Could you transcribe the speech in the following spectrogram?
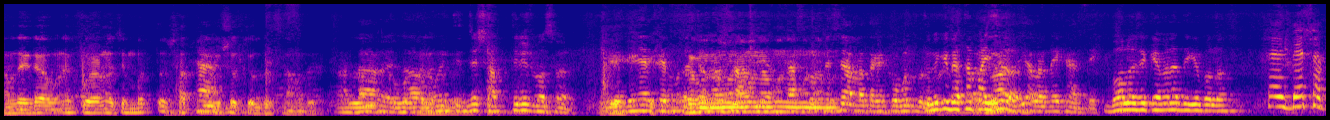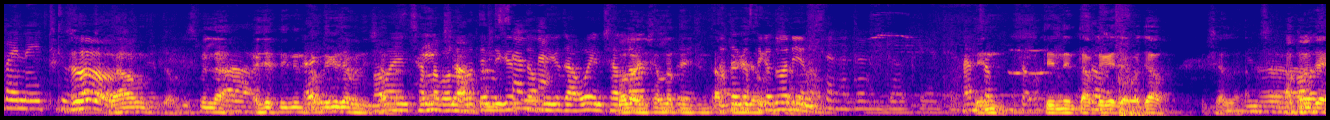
আমাদের এটা অনেক পুরানো চেম্বার তো সাতত্রিশ বছর চলতেছে আমাদের। সাতত্রিশ বছর তুমি কি ব্যথা পাইছো? বলো যে ক্যামেরার দিকে বলো। হ্যাঁ তিন দিন তাবলিগে যাব যাও। ইনশাল্লাহ আপনারা যাই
